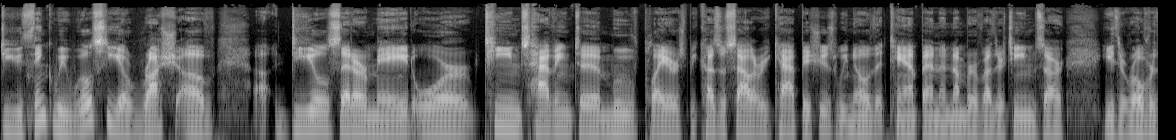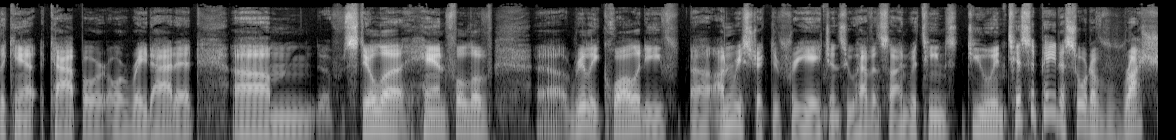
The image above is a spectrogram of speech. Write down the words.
do you think we will see a rush of uh, deals that are made or teams having to move players because of salary cap issues? We know that Tampa and a number of other teams are either over the cap or, or right at it. Um, still a handful of uh, really quality uh, unrestricted free agents who haven't signed with teams. Do you anticipate a sort of rush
